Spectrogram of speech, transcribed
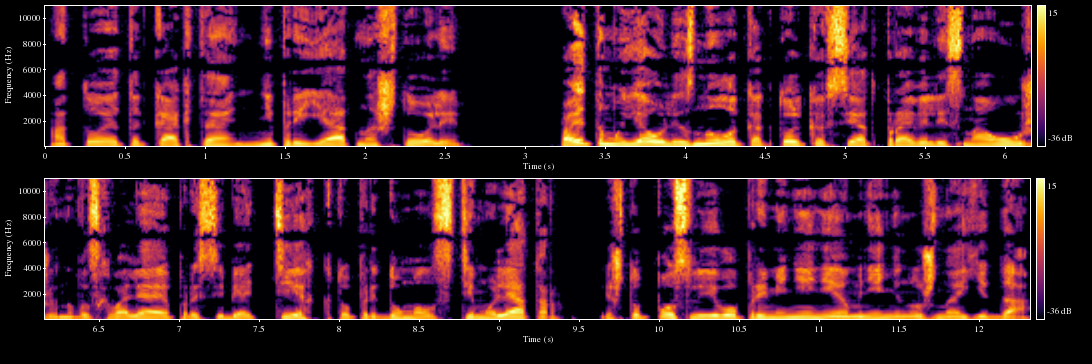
А то это как-то неприятно, что ли. Поэтому я улизнула, как только все отправились на ужин, восхваляя про себя тех, кто придумал стимулятор, и что после его применения мне не нужна еда.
